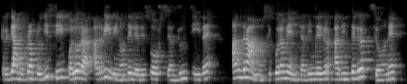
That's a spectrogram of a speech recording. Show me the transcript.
crediamo proprio di sì, qualora arrivino delle risorse aggiuntive, andranno sicuramente ad, integra ad integrazione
